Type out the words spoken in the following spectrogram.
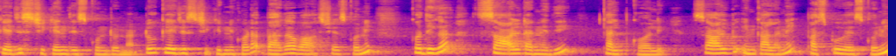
కేజీస్ చికెన్ తీసుకుంటున్నాను టూ కేజీస్ చికెన్ని కూడా బాగా వాష్ చేసుకొని కొద్దిగా సాల్ట్ అనేది కలుపుకోవాలి. సాల్ట్ ఇంకా అలానే పసుపు వేసుకొని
